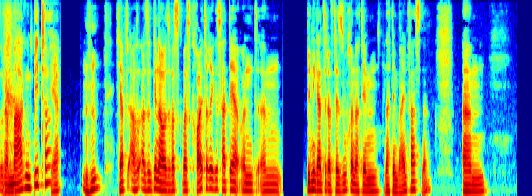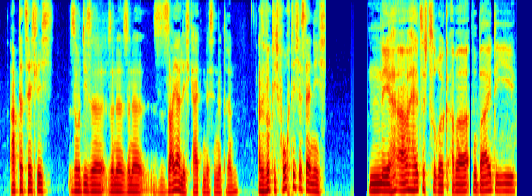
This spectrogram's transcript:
oder Magenbitter. Ja. Mhm. Ich habe auch, also genau, also was, was Kräuteriges hat der und ähm, bin die ganze Zeit auf der Suche nach dem, nach dem Weinfass, ne? Ähm, hab tatsächlich so diese, so eine, so eine Säuerlichkeit ein bisschen mit drin. Also wirklich fruchtig ist er nicht. Nee, er hält sich zurück, aber wobei die,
